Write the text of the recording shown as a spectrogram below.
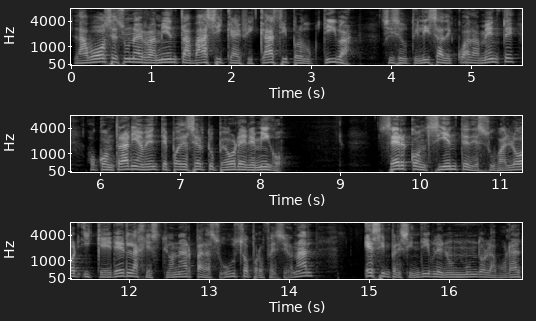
La voz es una herramienta básica, eficaz y productiva si se utiliza adecuadamente o contrariamente puede ser tu peor enemigo. Ser consciente de su valor y quererla gestionar para su uso profesional es imprescindible en un mundo laboral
